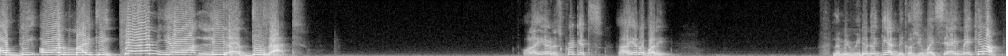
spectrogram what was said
of the Almighty. Can your leader do that? All I hear is crickets. I hear nobody. Let me read it again because you might say I make it up.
